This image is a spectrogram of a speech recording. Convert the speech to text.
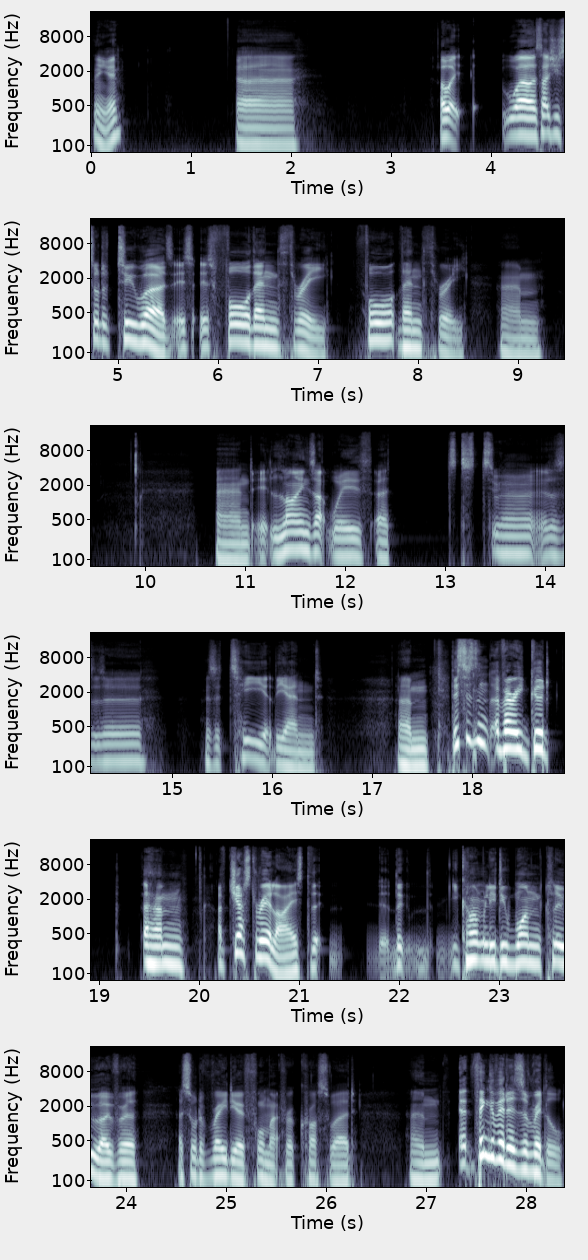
There you go. Uh, oh, wait. Well, it's actually sort of two words. It's it's four then three. Four then three. Um, and it lines up with a. Uh, there's a there's a T at the end. Um, this isn't a very good um, I've just realised that the, you can't really do one clue over a, a, sort of radio format for a crossword. Um, uh, think of it as a riddle,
